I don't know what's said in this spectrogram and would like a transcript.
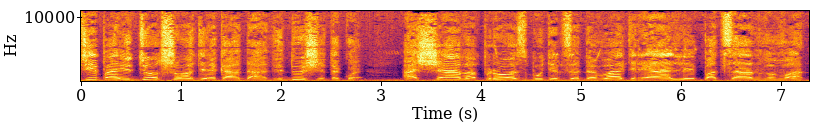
Типа идет шоу «Где, когда», ведущий такой. А ща вопрос будет задавать реальный пацан Вован.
